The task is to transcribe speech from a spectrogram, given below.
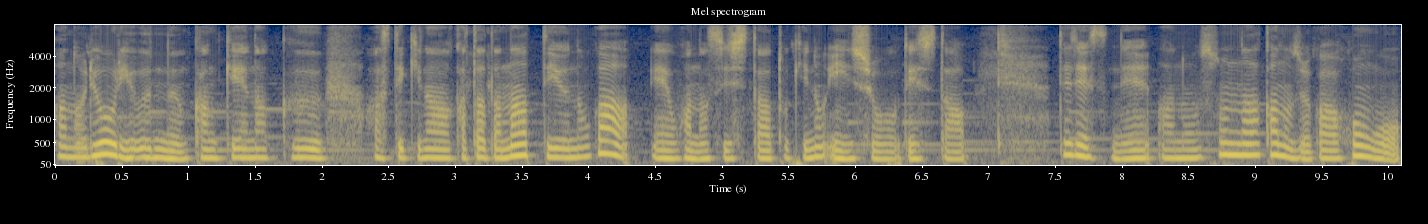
あの料理云々関係なくあ素敵な方だなっていうのが、えー、お話しした時の印象でした。でですねあのそんな彼女が本を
